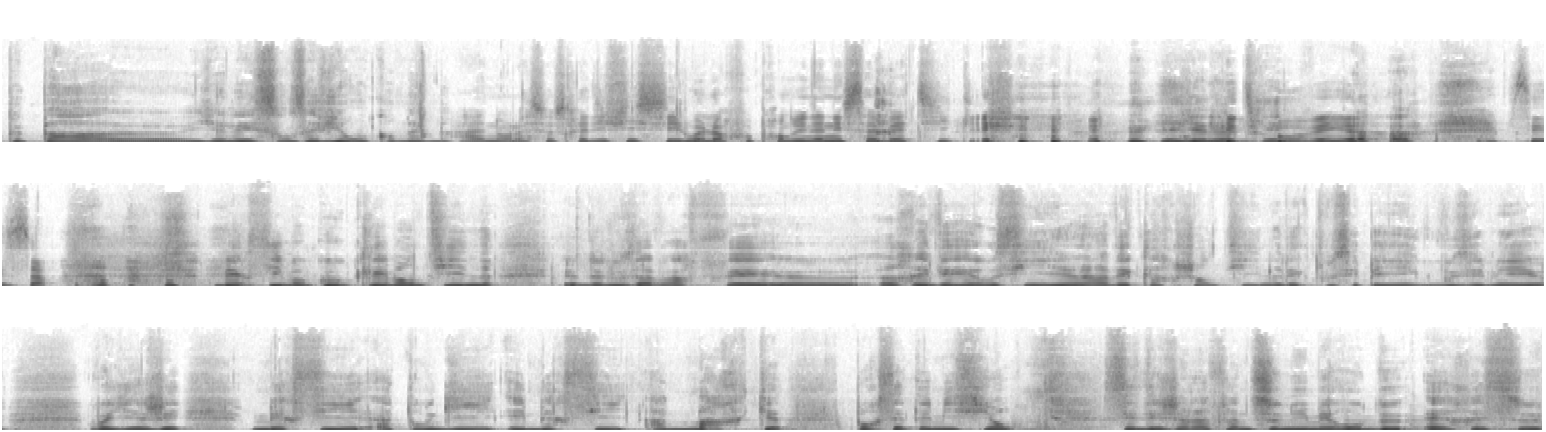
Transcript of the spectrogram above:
peut pas euh, y aller sans avion quand même. Ah non, là ce serait difficile. Ou alors il faut prendre une année sabbatique et, y trouver. C'est ça. Merci beaucoup Clémentine de nous avoir fait euh, rêver aussi hein, avec l'Argentine, avec tous ces pays que vous aimez euh, voyager. Merci à Tanguy et merci à Marc pour cette émission. C'est déjà la fin de ce numéro de RSE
